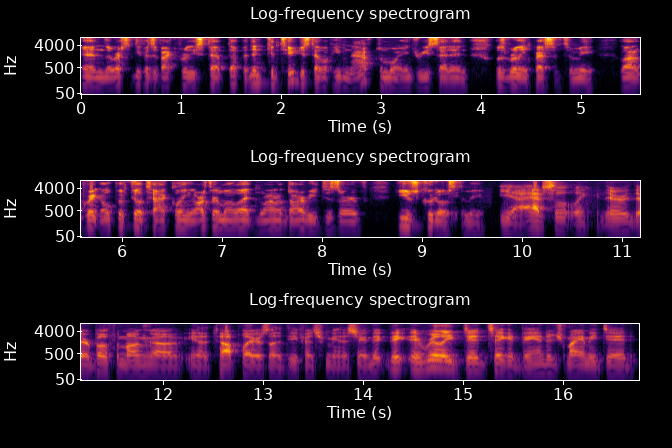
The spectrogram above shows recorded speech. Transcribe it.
and the rest of the defensive back really stepped up, and then continued to step up even after more injuries set in, was really impressive to me. A lot of great open field tackling. Arthur Maulet and Ronald Darby deserve huge kudos to me. Yeah, absolutely. They're they're both among uh, you know the top players on the defense for me in this game. They, they, they really did take advantage. Miami did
